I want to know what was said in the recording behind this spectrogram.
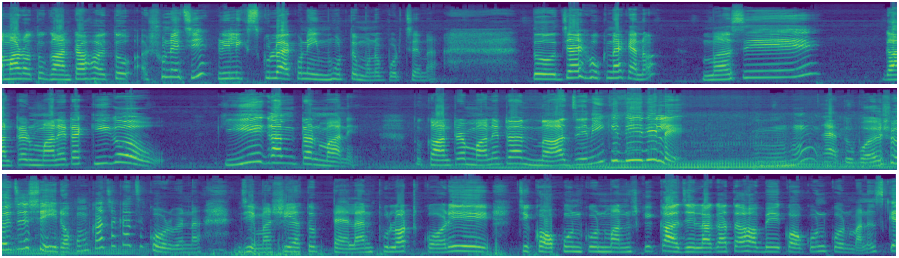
আমার অত গানটা হয়তো শুনেছি, রিলিক্সগুলো এখন এই মুহূর্তে মনে পড়ছে না। তো যাই হোক না কেন, মাসি, গানটার মানেটা কি গো? কি গানটার মানে? তো গানটার মানেটা না জেনেই কি দিয়ে দিলে? হুম এত বয়স হয়েছে, সেই রকম কাছাকাছি করবে না। যে মাসি এত প্যালান পুলট করে যে কখন কোন মানুষকে কাজে লাগাতে হবে, কখন কোন মানুষকে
